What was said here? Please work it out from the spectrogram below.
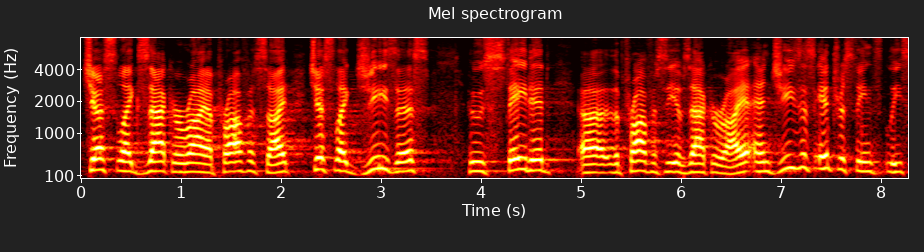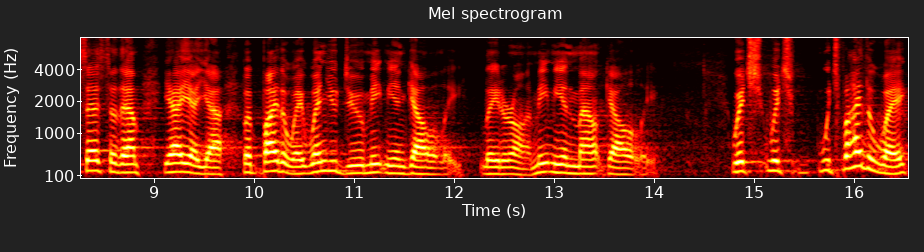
just like Zechariah prophesied, just like Jesus, who stated uh, the prophecy of Zechariah. And Jesus, interestingly, says to them, Yeah, yeah, yeah. But by the way, when you do, meet me in Galilee later on. Meet me in Mount Galilee which, which, which by the way,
